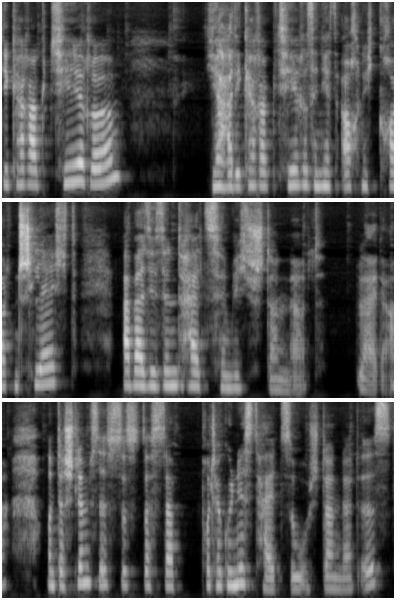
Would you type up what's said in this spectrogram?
Die Charaktere, ja, die Charaktere sind jetzt auch nicht grottenschlecht, aber sie sind halt ziemlich Standard, leider. Und das Schlimmste ist, dass, dass der Protagonist halt so Standard ist.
